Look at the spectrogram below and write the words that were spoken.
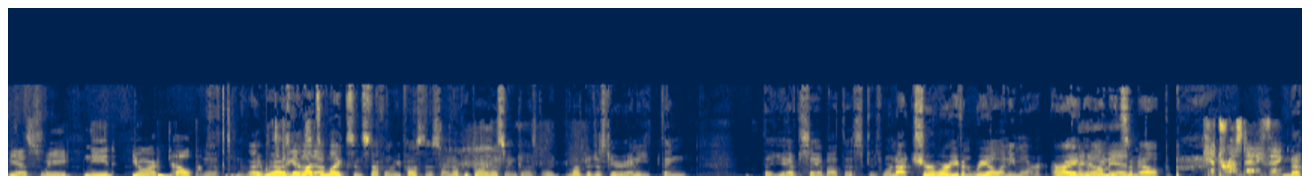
Yes, we need your help. Yeah, like, we always get lots of likes and stuff when we post this. So I know people are listening to us, but we'd love to just hear anything that you have to say about this because we're not sure we're even real anymore. All right, I know, we man. Need some help. Can't trust anything. no.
